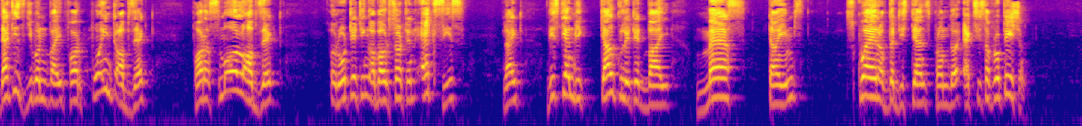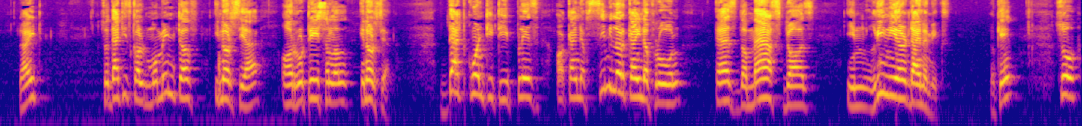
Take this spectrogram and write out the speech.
that is given by for point object for a small object rotating about certain axis right? This can be calculated by mass times square of the distance from the axis of rotation right? So that is called moment of inertia or rotational inertia. That quantity plays a kind of similar kind of role as the mass does in linear dynamics okay? So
